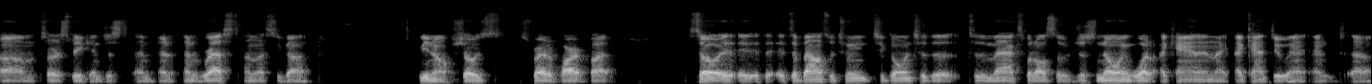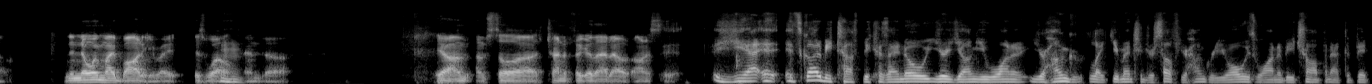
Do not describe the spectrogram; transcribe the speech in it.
um, so to speak, and just and, and, and rest unless you got, you know, shows spread apart. But so it, it, it's a balance between to go into the to the max, but also just knowing what I can and I, I can't do, and, and uh, knowing my body right as well. Mm-hmm. And uh, yeah, I'm I'm still uh, trying to figure that out, honestly. Yeah, it, has got to be tough because I know you're young. You want to, you're hungry. Like you mentioned yourself, you're hungry. You always want to be chomping at the bit,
